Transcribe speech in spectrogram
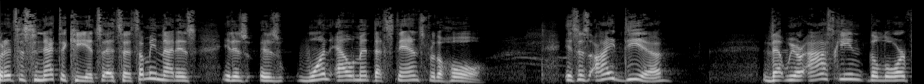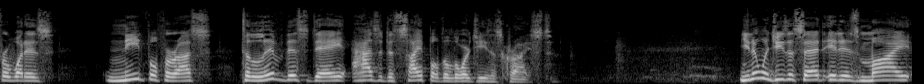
But it's a synecdoche. It's, it's a, something that is, it is, is one element that stands for the whole. It's this idea that we are asking the Lord for what is needful for us to live this day as a disciple of the Lord Jesus Christ. You know when Jesus said, It is my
